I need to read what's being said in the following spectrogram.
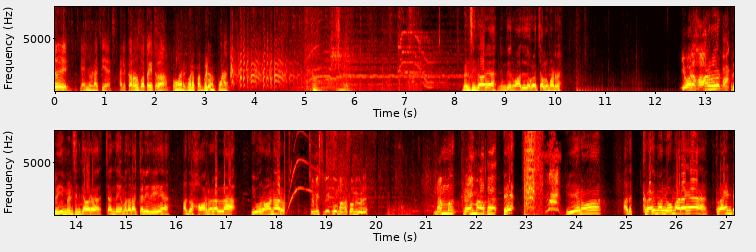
ಏಯ್ ಎಲ್ಲಿ ನೋಡತ್ತೀಯ ಅಲ್ಲಿ ಕರೋದು ಗೊತ್ತಾಯ್ತದ ಹೋಗ್ರಿ ಹೋರಪ್ಪ ಬಿಡ ಫೋನ ಮೆಣಸಿನ್ಕಾಯಿ ಅವ್ರೆ ನಿಮ್ದೇನು ವಾದಿದಗಳು ಚಾಲು ಮಾಡ್ರಿ. ಇವರ ಹಾರ್ನರ್? ರೀ ಮೆಣಸಿನ್ಕಾಯಿ ಅವ್ರ ಚಂದ ಮಾತಾಡಕ್ ಕಲೀರಿ. ಅದು ಹಾರ್ನರ್ ಅಲ್ಲ ಇವ್ರ ಆನರ್ ಕ್ಷಮಿಸ್ಬೇಕು ಮಹಾಸ್ವಾಮಿಗಳು. ನಮ್ಮ ಕ್ರೈಮ್ ಆದ ಏ ಏನು? ಅದು ಕ್ರೈಮ್ ಅಲ್ಲೋ ಮಾರಾಯ. ಕ್ಲೈಂಟ್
